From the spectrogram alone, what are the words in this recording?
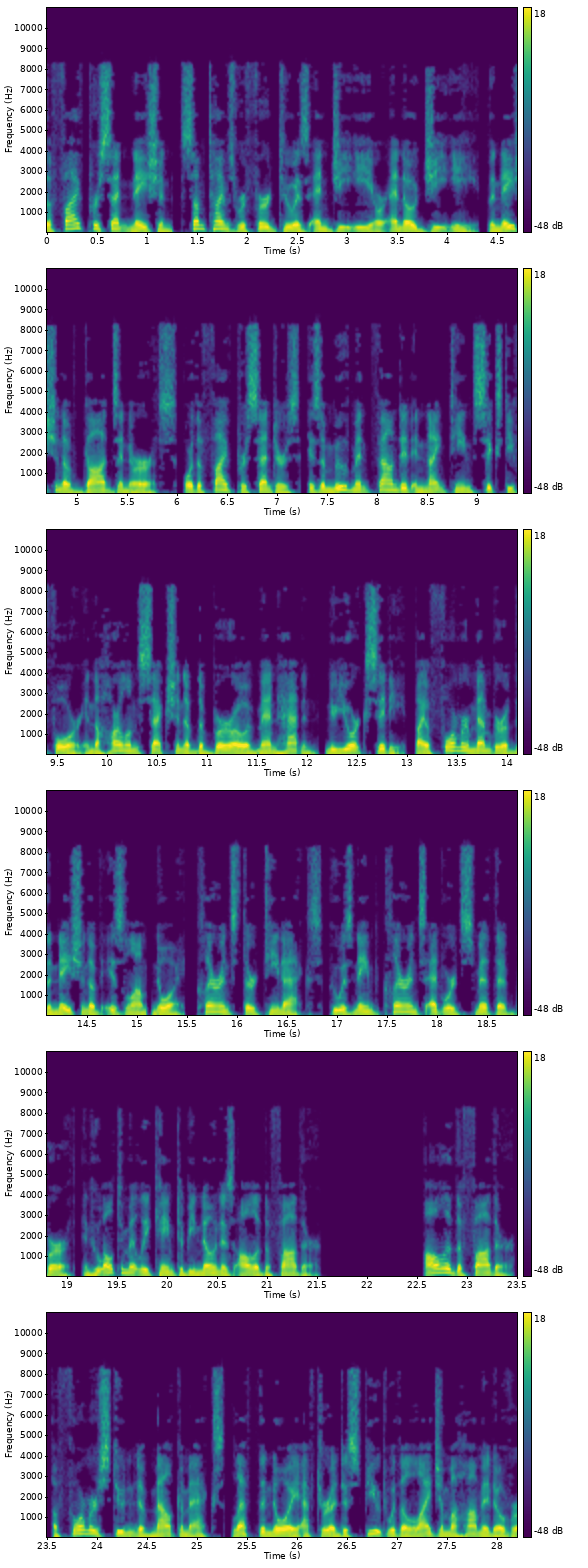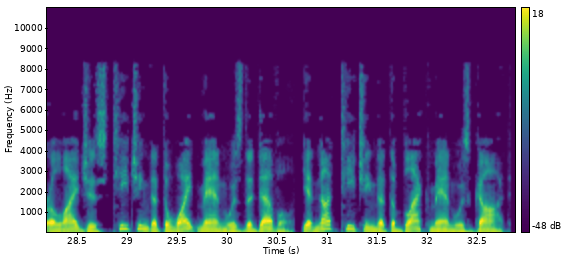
The 5% Nation, sometimes referred to as NGE or NOGE, the Nation of Gods and Earths, or the Five Percenters, is a movement founded in 1964 in the Harlem section of the borough of Manhattan, New York City, by a former member of the Nation of Islam Noi, Clarence 13X, who was named Clarence Edward Smith at birth, and who ultimately came to be known as Allah the Father. Allah the Father, a former student of Malcolm X, left the NOI after a dispute with Elijah Muhammad over Elijah's teaching that the white man was the devil, yet not teaching that the black man was God.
